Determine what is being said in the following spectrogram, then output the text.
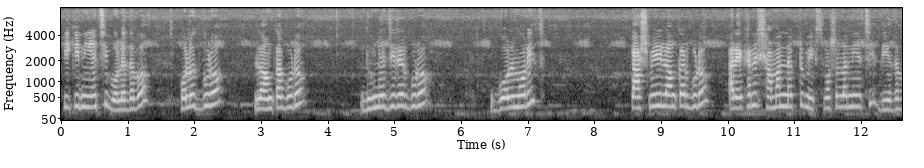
কী কী নিয়েছি বলে দেব। হলুদ গুঁড়ো, লঙ্কা গুঁড়ো, ধুনে জিরের গুঁড়ো, গোলমরিচ, কাশ্মীরি লঙ্কার গুঁড়ো। আর এখানে সামান্য একটু মিক্স মশলা নিয়েছি, দিয়ে দেব।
